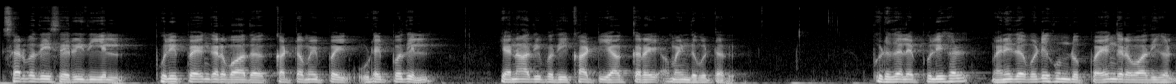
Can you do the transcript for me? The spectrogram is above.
சர்வதேச ரீதியில் புலிப்பயங்கரவாத கட்டமைப்பை உடைப்பதில் ஜனாதிபதி காட்டிய அக்கறை அமைந்துவிட்டது. விடுதலை புலிகள் மனித வெடிகுண்டு பயங்கரவாதிகள்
